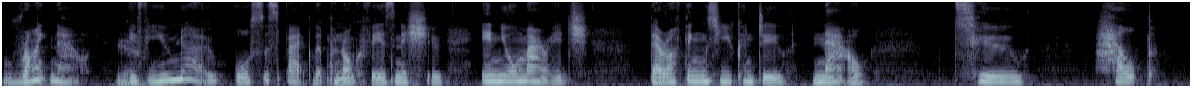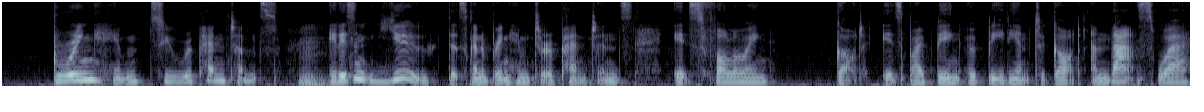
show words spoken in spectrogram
right now. Yeah. If you know or suspect that pornography is an issue in your marriage, there are things you can do now to help bring him to repentance. Mm. It isn't you that's going to bring him to repentance, it's following God. It's by being obedient to God. And that's where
